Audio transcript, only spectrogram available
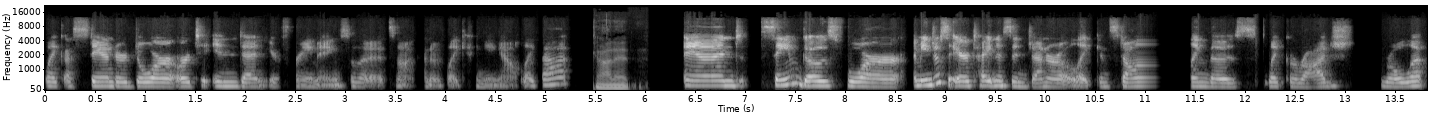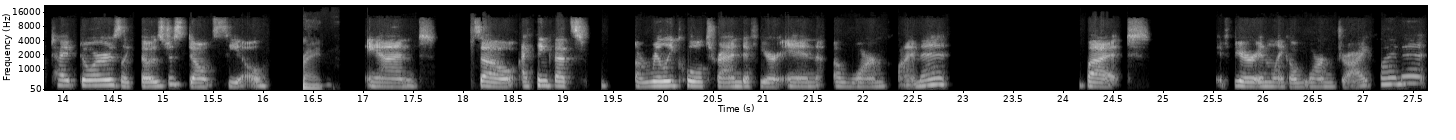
like a standard door or to indent your framing so that it's not kind of like hanging out like that. Got it. And same goes for, I mean, just air tightness in general, like installing those like garage roll up type doors, like those just don't seal. Right. And so I think that's a really cool trend if you're in a warm climate. But if you're in like a warm, dry climate,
